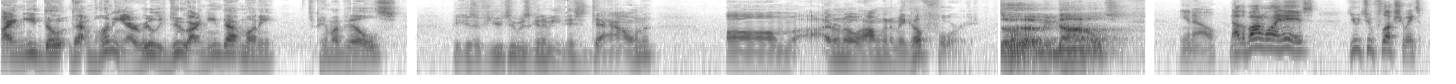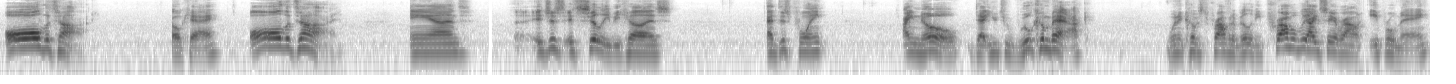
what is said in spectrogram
I need tho- that money. I really do. I need that money to pay my bills. Because if YouTube is going to be this down, um, I don't know how I'm going to make up for it. Ugh, McDonald's. You know. Now the bottom line is YouTube fluctuates all the time. Okay? All the time. And it just it's silly because at this point I know that YouTube will come back when it comes to profitability. Probably I'd say around April, May.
